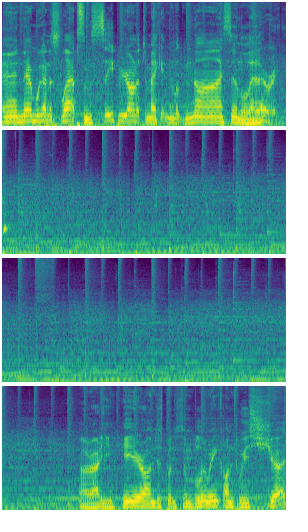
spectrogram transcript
And then we're going to slap some sepia on it to make it look nice and leathery. Alrighty, here I'm just putting some blue ink onto his shirt.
